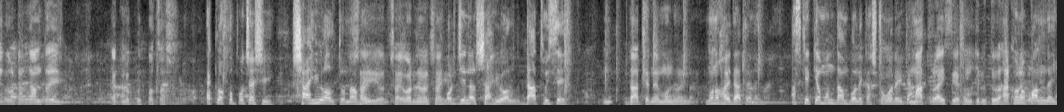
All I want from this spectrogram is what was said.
এগুলোটার দাম তাই এক লক্ষ পঞ্চাশ এক লক্ষ পঁচাশি। শাহিওয়াল তো না ভাই? অরিজিনাল শাহিওয়াল। দাঁত হইছে? দাঁতে নাই মনে হয় না। মনে হয় দাঁতে নাই। আজকে কেমন দাম বলে কাস্টমার এটা? মাত্র আইছে এখন কিন্তু এখনও পান নাই।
